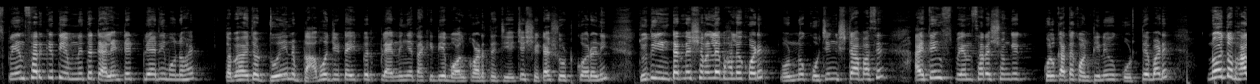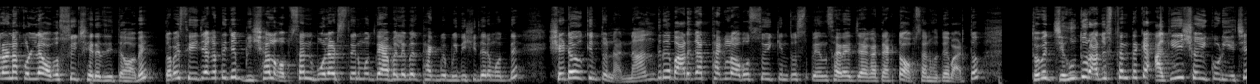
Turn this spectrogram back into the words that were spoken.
স্পেন্সারকে তো এমনিতে ট্যালেন্টেড প্লেয়ারই মনে হয়। তবে হয়তো ডোয়েন ব্রাভো যে টাইপের প্ল্যানিংয়ে তাকে দিয়ে বল করাতে চেয়েছে, সেটা শ্যুট করেনি। যদি ইন্টারন্যাশনালে ভালো করে, অন্য কোচিং স্টাফ আসে আই থিঙ্ক স্পেন্সারের সঙ্গে কলকাতা কন্টিনিউ করতে পারে। নয়তো ভালো না করলে অবশ্যই ছেড়ে দিতে হবে। তবে সেই জায়গাতে যে বিশাল অপশান বোলার্সদের মধ্যে অ্যাভেলেবেল থাকবে বিদেশিদের মধ্যে, সেটাও কিন্তু না। নান্দ্রে বার্গার থাকলে অবশ্যই কিন্তু স্পেন্সারের জায়গাতে একটা অপশান হতে পারতো। তবে যেহেতু রাজস্থান তাকে আগেই সই করিয়েছে,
